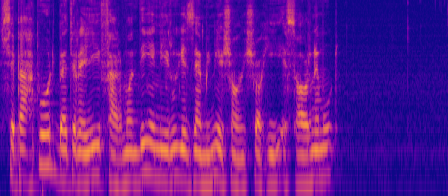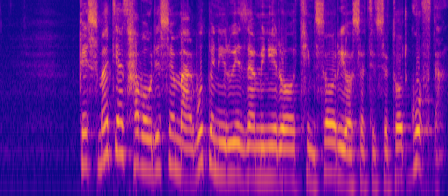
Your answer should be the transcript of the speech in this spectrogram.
سپهبد بدرعی فرمانده نیروی زمینی شاهنشاهی اظهار نمود. قسمتی از حوادث مربوط به نیروی زمینی را تیمسار ریاست ستاد گفتند.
